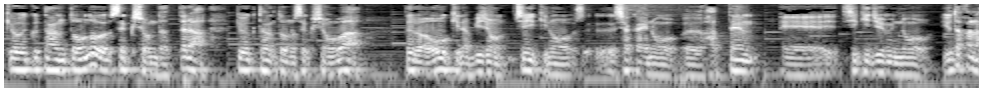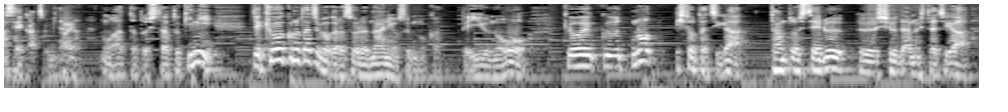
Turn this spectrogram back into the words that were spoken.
教育担当のセクションだったら教育担当のセクションは例えば大きなビジョン地域のえ社会のえー発展、えー地域住民の豊かな生活みたいなのがあったとした時に、じゃあ教育の立場からそれは何をするのかっていうのを教育の人たちが担当しているえー集団の人たちが、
